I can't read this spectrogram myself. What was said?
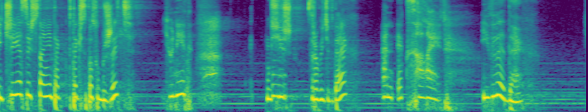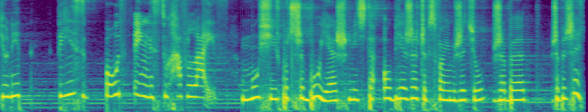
I czy jesteś w stanie tak, w taki sposób żyć? You need Musisz zrobić wdech an exhalate. i wydech. You need these both things to have life. Musisz, potrzebujesz mieć te obie rzeczy w swoim życiu, żeby, żeby żyć,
